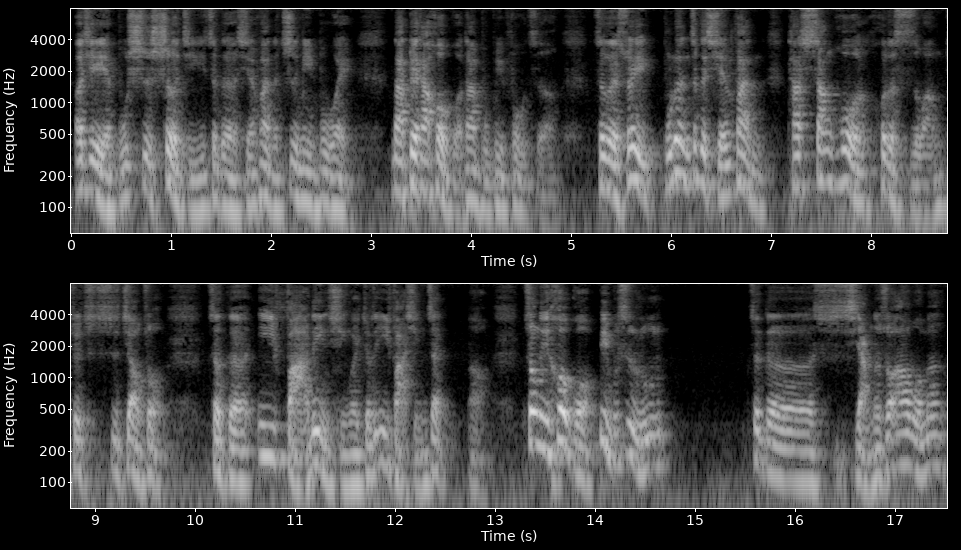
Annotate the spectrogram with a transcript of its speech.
而且也不是涉及这个嫌犯的致命部位，那对他后果当然不必负责。这个所以不论这个嫌犯他伤或或者死亡，就是叫做这个依法令行为，就是依法行政啊。重力后果并不是如这个想的说啊，我们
